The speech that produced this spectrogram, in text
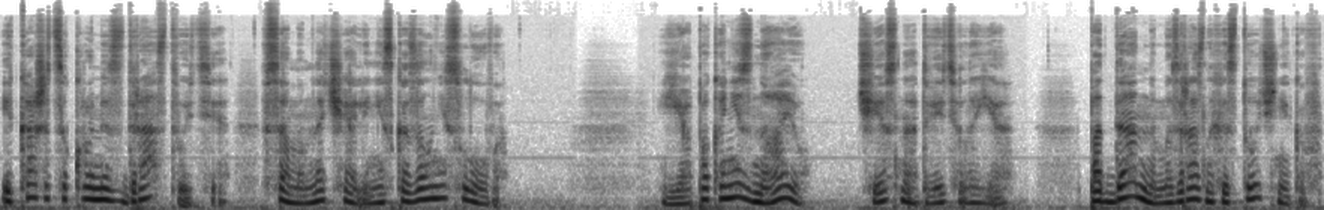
и, кажется, кроме «здравствуйте» в самом начале не сказал ни слова. «Я пока не знаю», — честно ответила я. По данным из разных источников,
